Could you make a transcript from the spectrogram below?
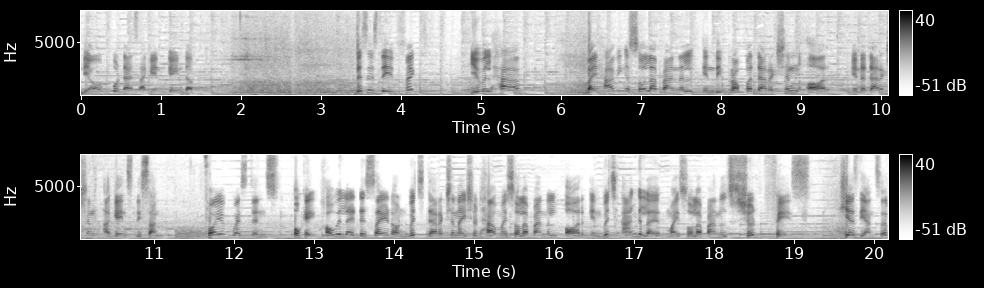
the output has again gained up. This is the effect you will have by having a solar panel in the proper direction or in a direction against the sun. For your questions, okay, how will I decide on which direction I should have my solar panel or in which angle I, my solar panels should face? Here's the answer.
